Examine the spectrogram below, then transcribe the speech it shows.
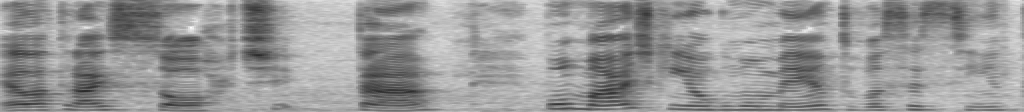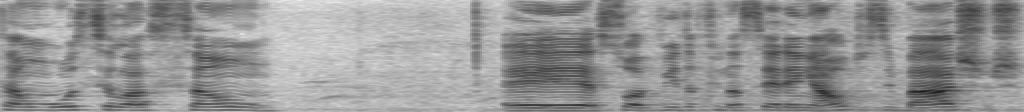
Ela traz sorte, tá? Por mais que em algum momento você sinta uma oscilação, é, sua vida financeira em altos e baixos,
